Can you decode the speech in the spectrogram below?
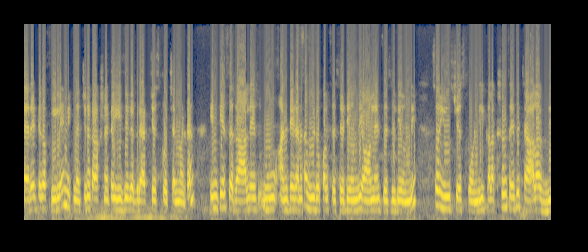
డైరెక్ట్గా ఫీల్ అయ్యి మీకు నచ్చిన కలెక్షన్ అయితే ఈజీగా గ్రాప్ చేసుకోవచ్చు అనమాట ఇన్ కేస్ రాలేదు అంటే కనుక వీడియో కాల్ ఫెసిలిటీ ఉంది ఆన్లైన్ ఫెసిలిటీ ఉంది సో యూజ్ చేసుకోండి. ఈ కలెక్షన్స్ అయితే చాలా ది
